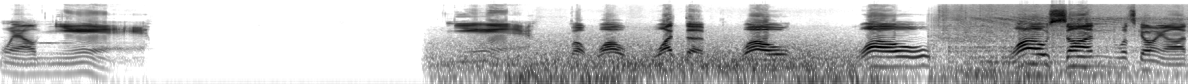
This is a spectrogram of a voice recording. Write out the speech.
Well, yeah. Yeah. Well, whoa. What the? Whoa. Whoa. Whoa, son. What's going on?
